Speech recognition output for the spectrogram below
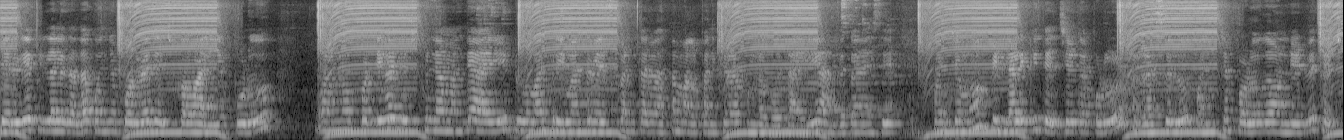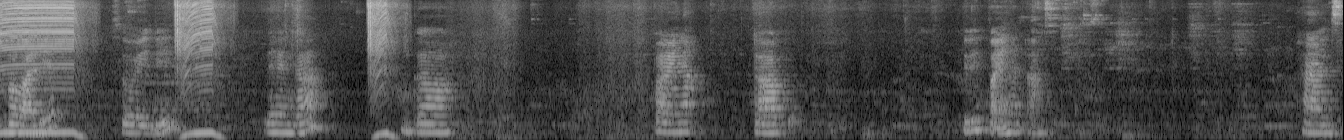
పెరిగే పిల్లలు కదా కొంచెం పొడిగా తెచ్చుకోవాలి ఎప్పుడు. మనం పొట్టిగా తెచ్చుకున్నామంటే అవి టూ మంత్ త్రీ మంత్ వేసుకున్న తర్వాత మళ్ళీ పనికి రాకుండా పోతాయి. అందుకనేసి కొంచెము పిల్లలకి తెచ్చేటప్పుడు డ్రెస్సులు కొంచెం పొడవుగా ఉండేటివి తెచ్చుకోవాలి. సో ఇది లెహంగా. ఇంకా పైన టాప్. ఇది పైన టాప్. హ్యాండ్స్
